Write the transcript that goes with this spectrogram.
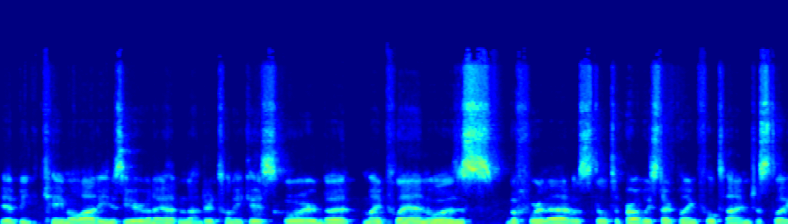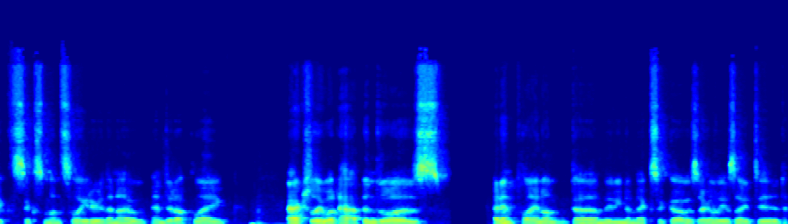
it became a lot easier when I had an 120k score. But my plan was before that was still to probably start playing full time, just like six months later than I ended up playing. Actually, what happened was I didn't plan on uh, moving to Mexico as early as I did,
